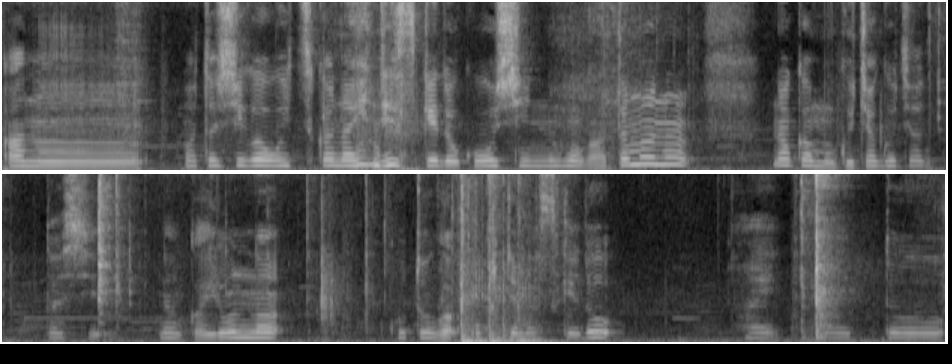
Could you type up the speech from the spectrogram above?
あのー私が追いつかないんですけど更新の方が頭の中もぐちゃぐちゃだしなんかいろんなことが起きてますけどはい。えーっと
